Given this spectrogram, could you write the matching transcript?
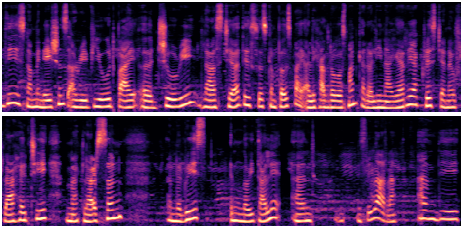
These nominations are reviewed by a jury. Last year, this was composed by Alejandro Guzman, Carolina Guerra, Christian O'Flaherty, Mac Larson, Ana Luis Novitale, and Mr. Ibarra. And the,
